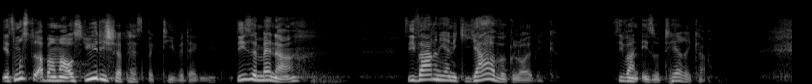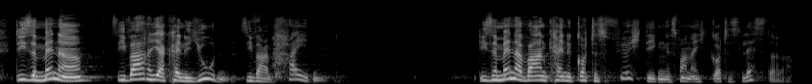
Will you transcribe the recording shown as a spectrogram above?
Jetzt musst du aber mal aus jüdischer Perspektive denken. Diese Männer, sie waren ja nicht Jahwe-gläubig. Sie waren Esoteriker. Diese Männer, sie waren ja keine Juden, sie waren Heiden. Diese Männer waren keine Gottesfürchtigen, es waren eigentlich Gotteslästerer.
